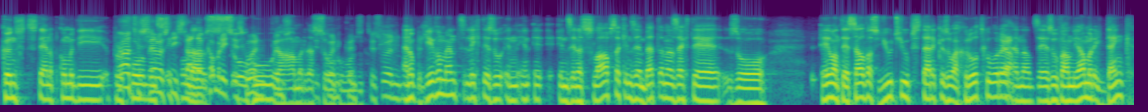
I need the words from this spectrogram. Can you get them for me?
kunst, stand-up comedy, Ja, het performance. is niet stand-up comedy, het is gewoon goed. kunst. Ja, maar dat is zo gewoon kunst. En op een gegeven moment ligt hij zo in, in, in- zijn slaapzak in zijn bed en dan zegt hij zo... want hij is zelf als YouTube-sterke zo wat groot geworden. Ja. En dan zei hij zo van, ja, maar ik denk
